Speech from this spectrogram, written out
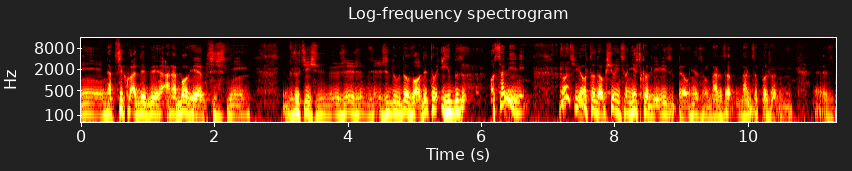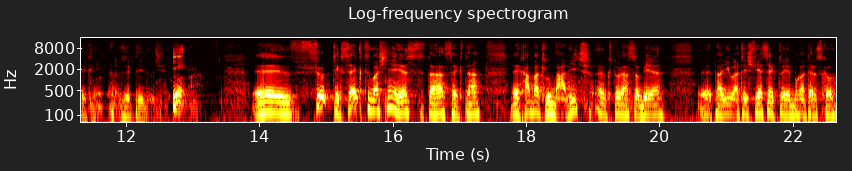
I na przykład, gdyby Arabowie przyszli wrzucić Żydów do wody, to ich by ocalili. No ci ortodoksi, oni są nieszkodliwi zupełnie, są bardzo, bardzo porządni, zwykli, zwykli ludzie. I Wśród tych sekt właśnie jest ta sekta Chabat Lubawicz, która sobie paliła te świece, które bohatersko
